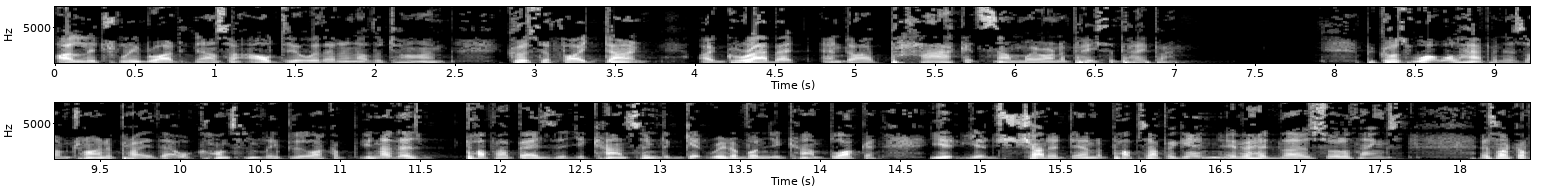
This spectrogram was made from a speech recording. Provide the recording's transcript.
I literally write it down, so I'll deal with it another time. Because if I don't, I grab it and I park it somewhere on a piece of paper. Because what will happen is I'm trying to pray, that will constantly be like a, you know those pop-up ads that you can't seem to get rid of and you can't block it. You, you shut it down, it pops up again. Ever had those sort of things? It's like a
